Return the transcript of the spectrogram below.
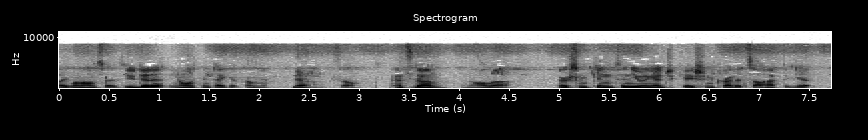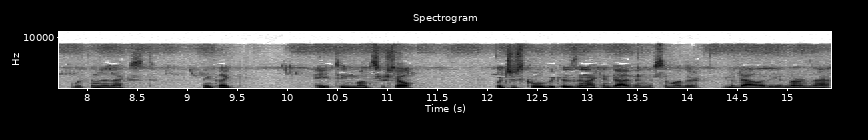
Like my mom says, you did it. No one can take it from you. Yeah. So that's done, and I'll. Uh, there's some continuing education credits I'll have to get within the next, I think like, 18 months or so, which is cool because then I can dive into some other modality and learn that.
